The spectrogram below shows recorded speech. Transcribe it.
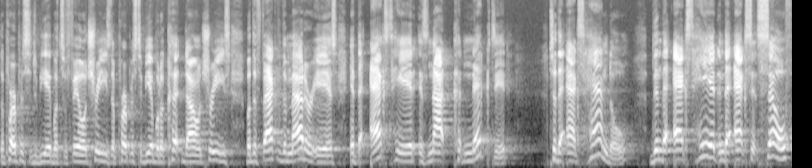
The purpose is to be able to fell trees, the purpose to be able to cut down trees. But the fact of the matter is, if the axe head is not connected to the axe handle, then the axe head and the axe itself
